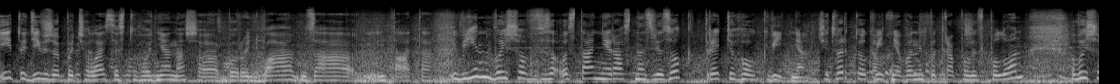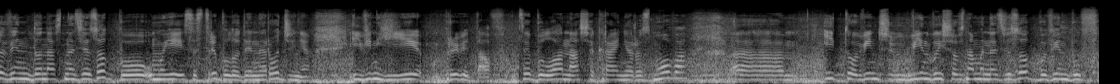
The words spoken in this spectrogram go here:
І тоді вже почалася з того дня наша боротьба за тата. Він вийшов за останній раз на зв'язок 3 квітня. 4 квітня вони потрапили в полон. Вийшов він до нас на зв'язок, бо у моєї сестри було день народження, і він її привітав. Це була наша крайня розмова. Е, і то він він вийшов з нами на зв'язок, бо він був.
